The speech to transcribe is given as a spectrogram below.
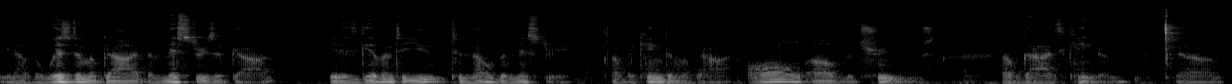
you know, the wisdom of God, the mysteries of God, it is given to you to know the mystery of the kingdom of God, all of the truths of God's kingdom. Um,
